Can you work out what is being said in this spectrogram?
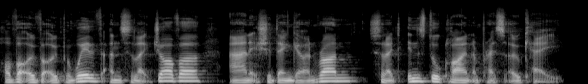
hover over open with and select Java, and it should then go and run. Select install client and press OK.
